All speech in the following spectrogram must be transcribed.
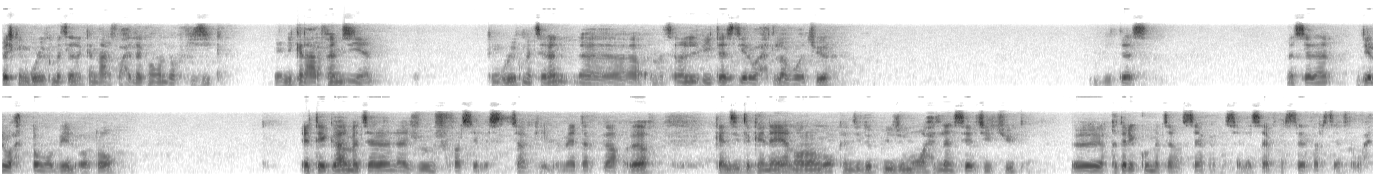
فاش كنقول لك مثلا كنعرف واحد la grandeur physique يعني كنعرفها مزيان كنقول لك مثلا آه مثلا ال vitesse ديال واحد la voiture ال vitesse مثلا ديال واحد الطوموبيل auto est égal مثلا جوج فاصلة ستة كيلومتر par heure كنزيد لك هنايا normalement كنزيدو plus ou واحد l'incertitude يقدر يكون مثلا صفر فاصلة صفر صفر صفر واحد.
